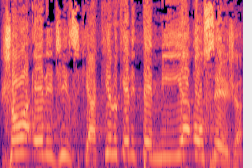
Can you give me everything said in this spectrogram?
Jó, ele disse que aquilo que ele temia, ou seja,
